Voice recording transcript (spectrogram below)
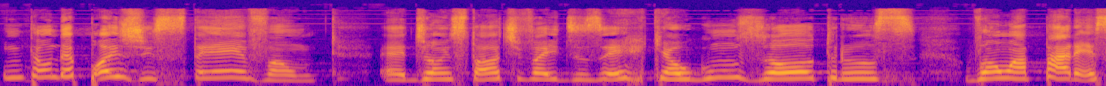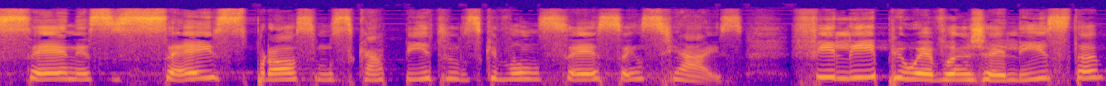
Então, depois de Estevão, eh, John Stott vai dizer que alguns outros vão aparecer nesses seis próximos capítulos que vão ser essenciais. Filipe, o evangelista,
